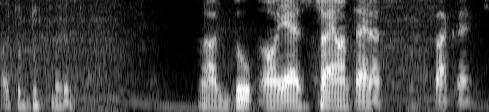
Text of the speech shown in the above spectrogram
Ale to dupne jest. No dup, o Jezu, co ja mam teraz? Masakra jakiś.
